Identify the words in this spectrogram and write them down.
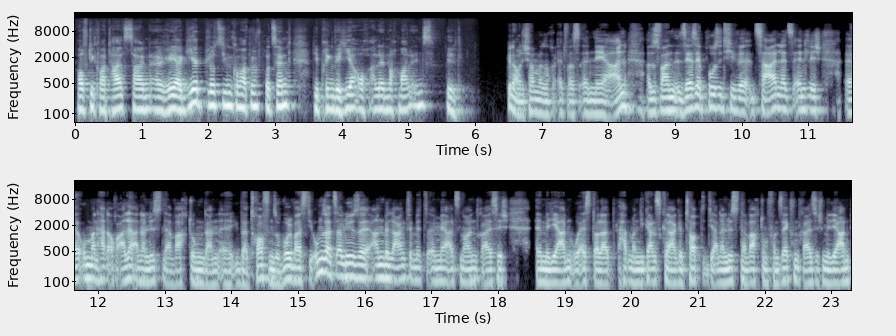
auf die Quartalszahlen äh, reagiert. Plus 7,5 Prozent. Die bringen wir hier auch alle nochmal ins Bild. Genau, die schauen wir noch etwas äh, näher an. Also es waren sehr, sehr positive Zahlen letztendlich äh, und man hat auch alle Analystenerwartungen dann äh, übertroffen, sowohl was die Umsatzerlöse anbelangte mit äh, mehr als 39 äh, Milliarden US-Dollar hat man die ganz klar getoppt, die Analystenerwartung von 36 Milliarden.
